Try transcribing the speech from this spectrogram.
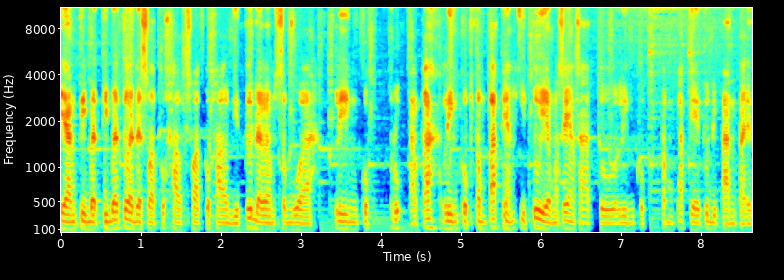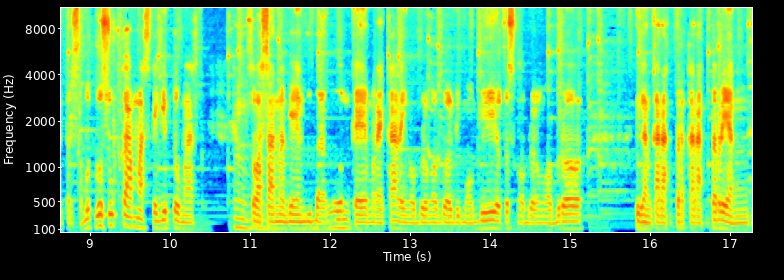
yang tiba-tiba tuh ada suatu hal suatu hal gitu dalam sebuah lingkup apa lingkup tempat yang itu ya maksudnya yang satu lingkup tempat yaitu di pantai tersebut. Gue suka mas kayak gitu mas. Hmm, suasana dia yang dibangun kayak mereka lagi ngobrol-ngobrol di mobil terus ngobrol-ngobrol dengan karakter-karakter yang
